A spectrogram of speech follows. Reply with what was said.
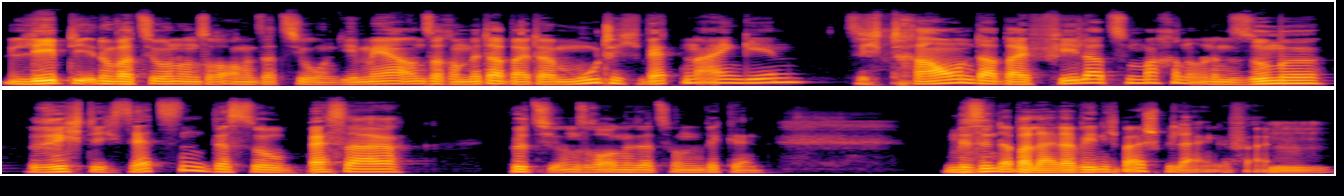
lebt die Innovation unserer Organisation. Je mehr unsere Mitarbeiter mutig Wetten eingehen, sich trauen, dabei Fehler zu machen und in Summe richtig setzen, desto besser wird sich unsere Organisation entwickeln. Mir sind aber leider wenig Beispiele eingefallen. Mhm.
